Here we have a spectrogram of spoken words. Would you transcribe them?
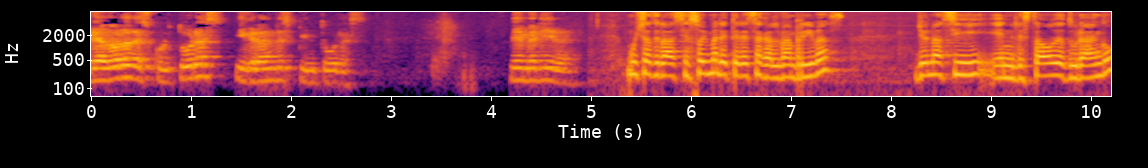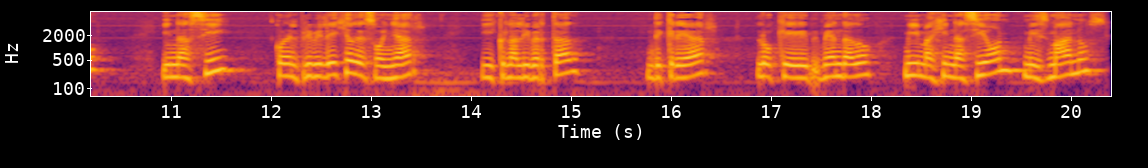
creadora de esculturas y grandes pinturas. Bienvenida. Muchas gracias. Soy María Teresa Galván Rivas. Yo nací en el estado de Durango y nací con el privilegio de soñar y con la libertad de crear lo que me han dado mi imaginación, mis manos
